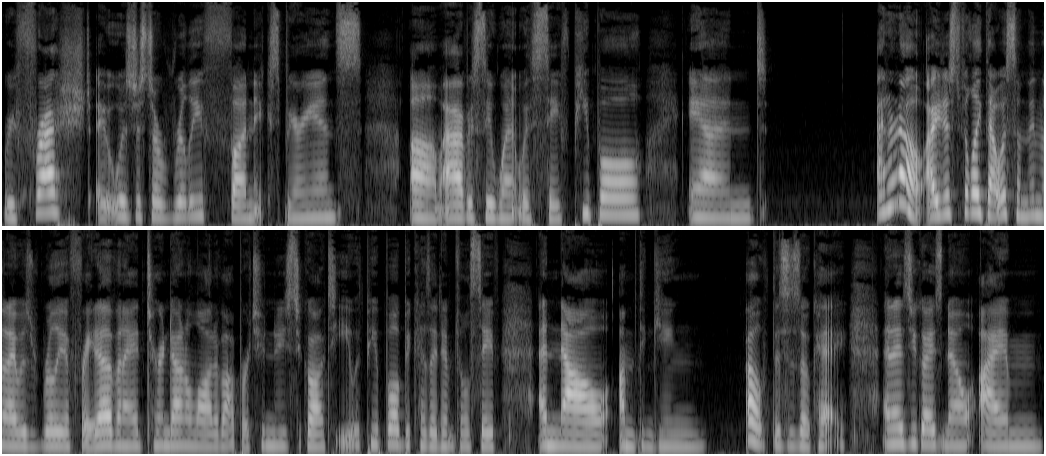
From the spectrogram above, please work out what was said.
refreshed. It was just a really fun experience. Um, I obviously went with safe people. And I don't know. I just feel like that was something that I was really afraid of, and I had turned down a lot of opportunities to go out to eat with people because I didn't feel safe. And now I'm thinking, oh, this is okay. And as you guys know, I'm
